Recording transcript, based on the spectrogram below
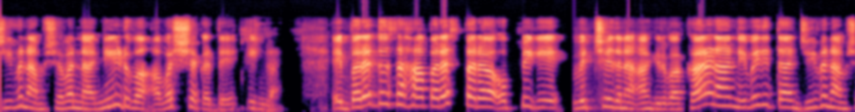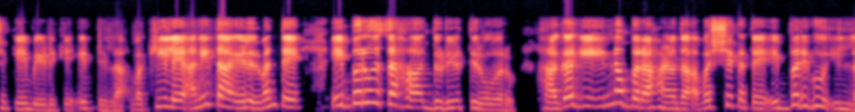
ಜೀವನಾಂಶವನ್ನ ನೀಡುವ ಅವಶ್ಯಕತೆ ಇಲ್ಲ. ಇಬ್ಬರದ್ದು ಸಹ ಪರಸ್ಪರ ಒಪ್ಪಿಗೆ ವಿಚ್ಛೇದನ ಆಗಿರುವ ಕಾರಣ ನಿವೇದಿತ ಜೀವನಾಂಶಕ್ಕೆ ಬೇಡಿಕೆ ಇಟ್ಟಿಲ್ಲ. ವಕೀಲೆ ಅನಿತಾ ಹೇಳಿರುವಂತೆ ಇಬ್ಬರೂ ಸಹ ದುಡಿಯುತ್ತಿರುವವರು. ಹಾಗಾಗಿ ಇನ್ನೊಬ್ಬರ ಹಣದ ಅವಶ್ಯಕತೆ ಇಬ್ಬರಿಗೂ ಇಲ್ಲ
